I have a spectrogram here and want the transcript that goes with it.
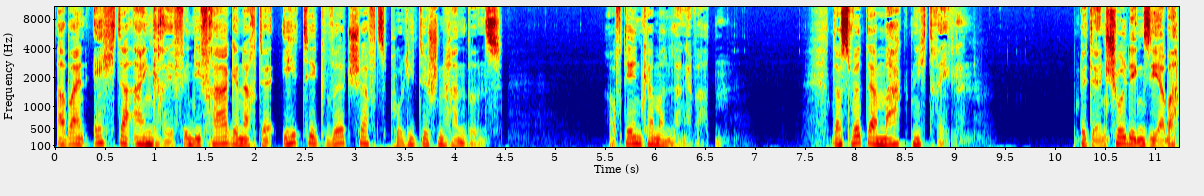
aber ein echter Eingriff in die Frage nach der Ethik wirtschaftspolitischen Handelns, auf den kann man lange warten. Das wird der Markt nicht regeln. Bitte entschuldigen Sie, aber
